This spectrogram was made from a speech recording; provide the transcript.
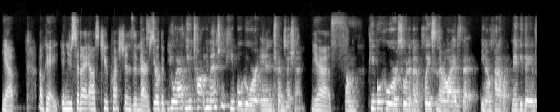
Yeah. Okay. And you said I asked two questions in there. so the you you talk you mentioned people who are in transition. Yes. Um, people who are sort of in a place in their life that you know, kind of like maybe they've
